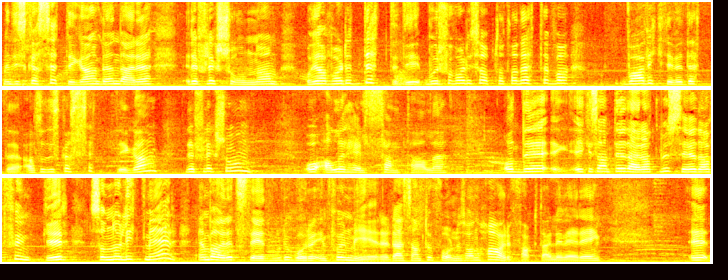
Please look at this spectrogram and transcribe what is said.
Men de skal sette i gang den der refleksjonen om å ja, var det dette de, Hvorfor var de så opptatt av dette? Hva, hva er viktig ved dette? Altså det skal sette i gang refleksjon, og aller helst samtale. Og det, ikke sant, det der at museet da funker som noe litt mer enn bare et sted hvor du går og informerer deg. Sant? Du får noen sånn hardfaktalevering. Eh,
